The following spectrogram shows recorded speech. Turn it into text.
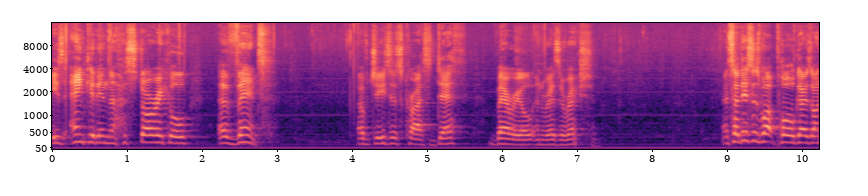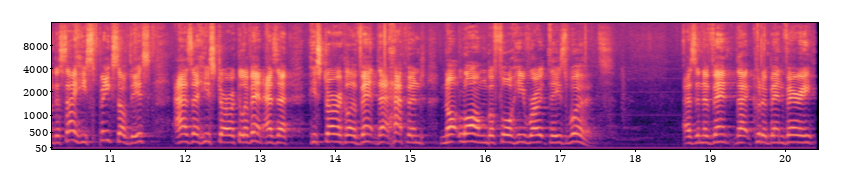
is anchored in the historical event of Jesus Christ's death, burial, and resurrection. And so, this is what Paul goes on to say. He speaks of this as a historical event, as a historical event that happened not long before he wrote these words as an event that could have been very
